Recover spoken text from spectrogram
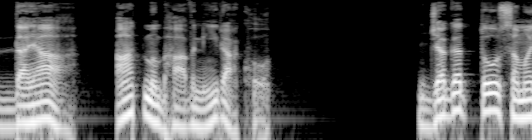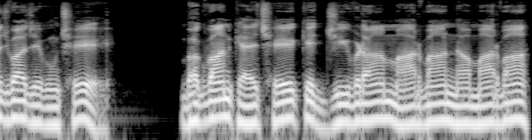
દયા, આત્મભાવની રાખો. જગત તો સમજવા જેવું છે. ભગવાન કહે છે કે જીવડા મારવા ન મારવા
